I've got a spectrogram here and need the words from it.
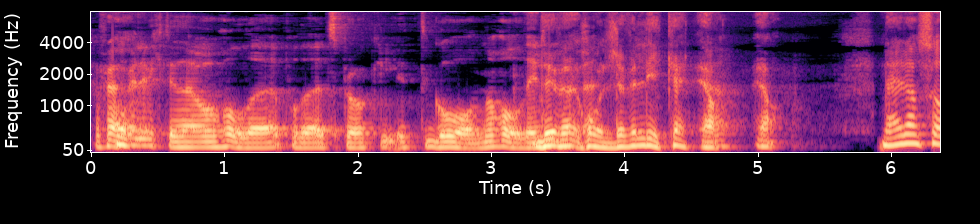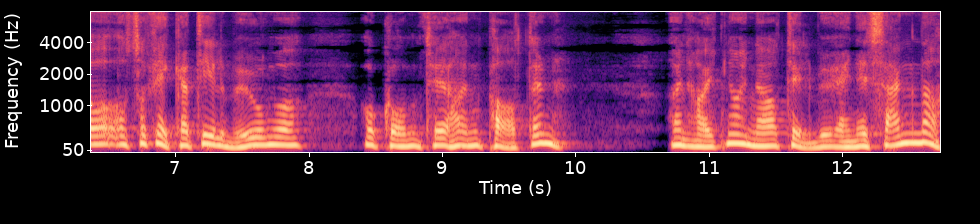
For det er veldig viktig å holde på det et språk litt gående. Holde det, det holde det ved like, ja. ja. Nei, altså, Og så fikk jeg tilbud om å, å komme til han pateren. Han har ikke noe annet tilbud enn ei seng, da.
